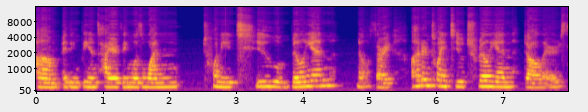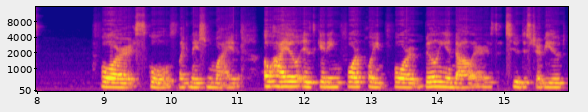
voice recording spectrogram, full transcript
Um, I think the entire thing was 122 billion, no, sorry, 122 trillion dollars for schools like nationwide. Ohio is getting 4.4 billion dollars to distribute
